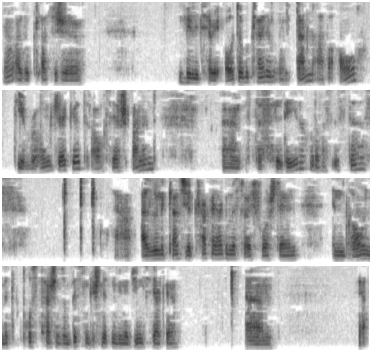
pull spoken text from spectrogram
ne, also klassische Military Outdoor Bekleidung. Und dann aber auch die Rome Jacket, auch sehr spannend. Ähm, ist das Leder oder was ist das? Ja, also eine klassische Truckerjacke müsst ihr euch vorstellen. In braun mit Brusttaschen, so ein bisschen geschnitten wie eine Jeansjacke. Ähm, ja.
